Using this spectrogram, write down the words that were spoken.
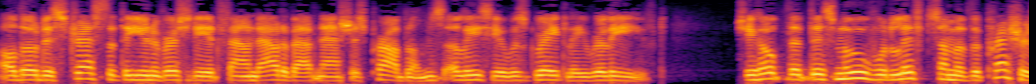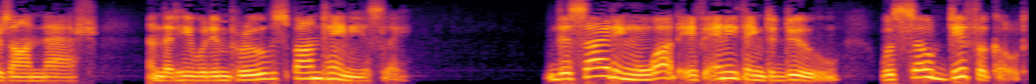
Although distressed that the university had found out about Nash's problems, Alicia was greatly relieved. She hoped that this move would lift some of the pressures on Nash, and that he would improve spontaneously. Deciding what, if anything, to do was so difficult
